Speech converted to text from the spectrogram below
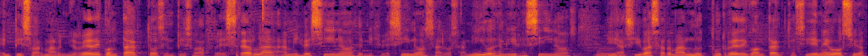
empiezo a armar mi red de contactos, empiezo a ofrecerla a mis vecinos, de mis vecinos a los amigos de mis vecinos, y así vas armando tu red de contactos y de negocio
